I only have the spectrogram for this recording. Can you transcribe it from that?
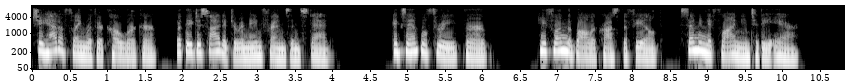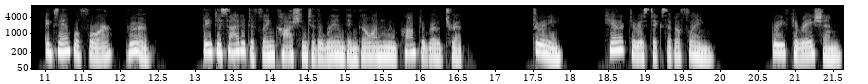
She had a fling with her coworker, but they decided to remain friends instead. Example 3, verb. He flung the ball across the field, sending it flying into the air. Example 4, verb. They decided to fling caution to the wind and go on an impromptu road trip. 3. Characteristics of a fling. Brief duration.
